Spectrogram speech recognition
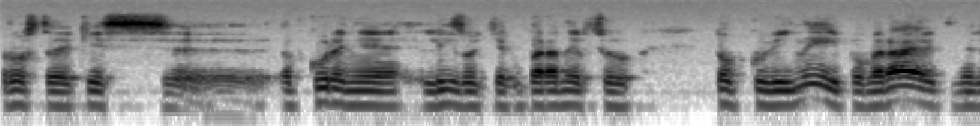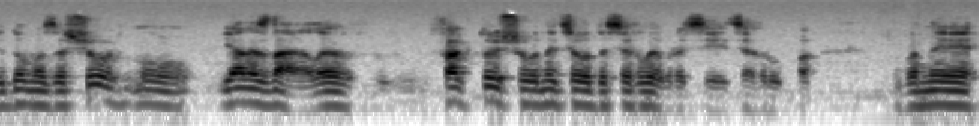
просто якісь е, обкурені лізуть як барани в цю топку війни і помирають, невідомо за що. Ну я не знаю, але факт той, що вони цього досягли в Росії, ця група. Вони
